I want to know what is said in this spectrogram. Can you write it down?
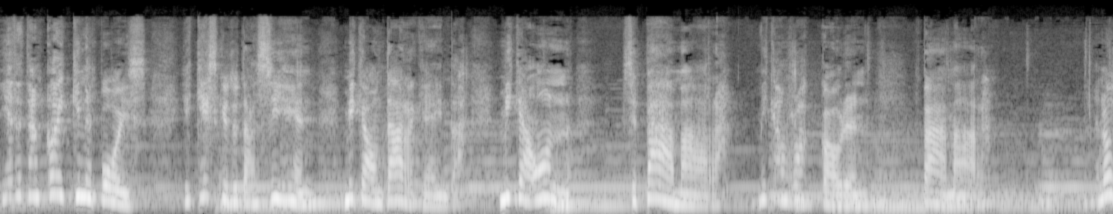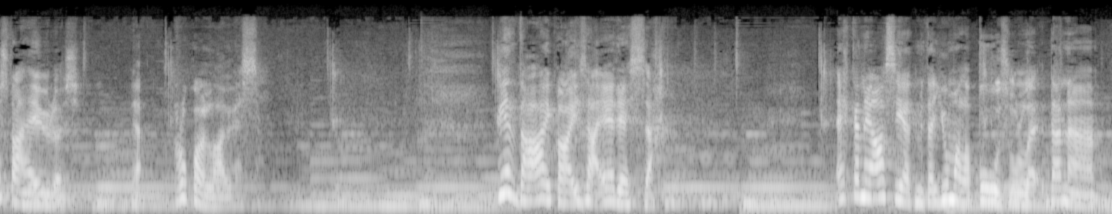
Jätetään kaikki ne pois ja keskitytään siihen, mikä on tärkeintä. Mikä on se päämäärä. Mikä on rakkauden päämäärä. Nostaa he ylös ja rukoillaan yhdessä. Vietetään aikaa Isä edessä. Ehkä ne asiat, mitä Jumala puhuu sulle tänään,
